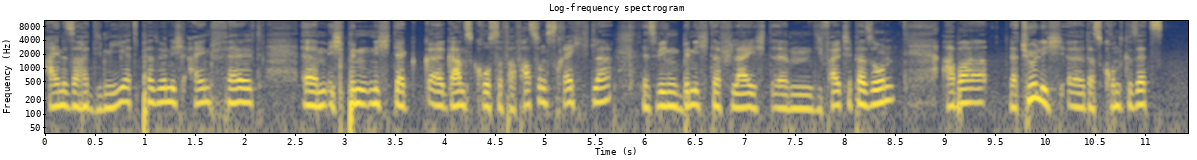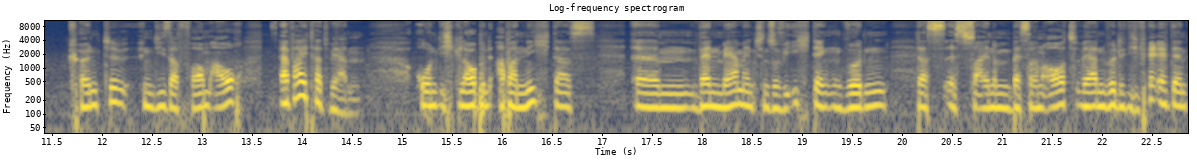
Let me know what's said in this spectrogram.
eine Sache, die mir jetzt persönlich einfällt. Ähm, ich bin nicht der ganz große Verfassungsrechtler, deswegen bin ich da vielleicht ähm, die falsche Person. Aber natürlich, das Grundgesetz könnte in dieser Form auch erweitert werden. Und ich glaube aber nicht, dass ähm, wenn mehr Menschen so wie ich denken würden, dass es zu einem besseren Ort werden würde, die Welt. Denn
